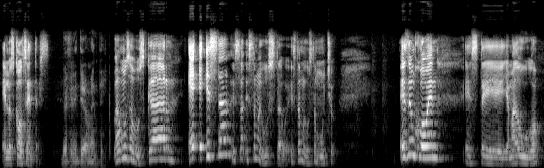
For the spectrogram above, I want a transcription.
en los call centers. Definitivamente. Vamos a buscar. eh, eh, esta, esta, esta me gusta, güey. Esta me gusta mucho. Es de un joven este, llamado Hugo.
